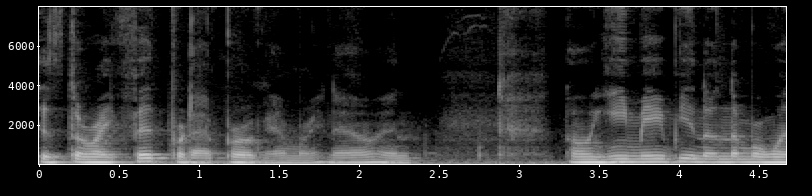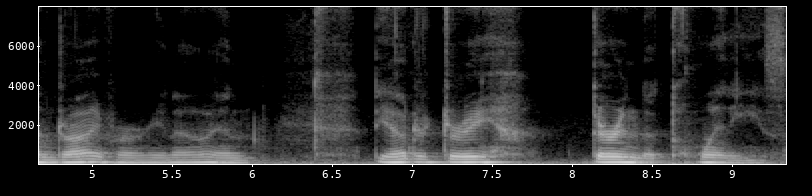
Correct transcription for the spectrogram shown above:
is the right fit for that program right now. And knowing he may be the number one driver, you know, and the other three, they're in the twenties.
